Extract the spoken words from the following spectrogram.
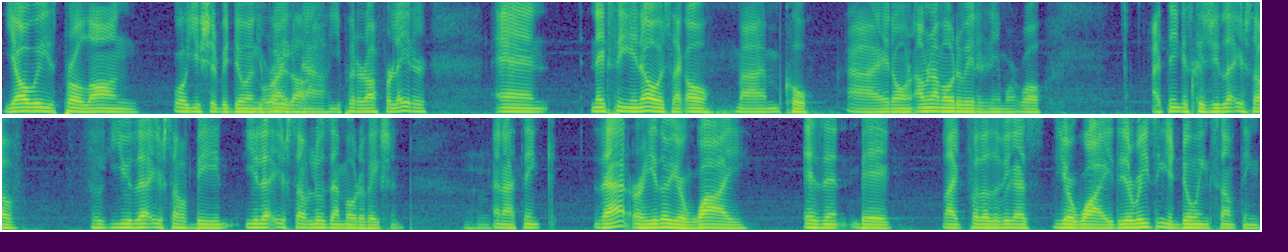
you always prolong what you should be doing right now. You put it off for later, and next thing you know, it's like, oh, I'm cool. I don't. I'm not motivated anymore. Well, I think it's because you let yourself you let yourself be you let yourself lose that motivation, mm-hmm. and I think that or either your why isn't big. Like for those of you guys, your why, the reason you're doing something,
